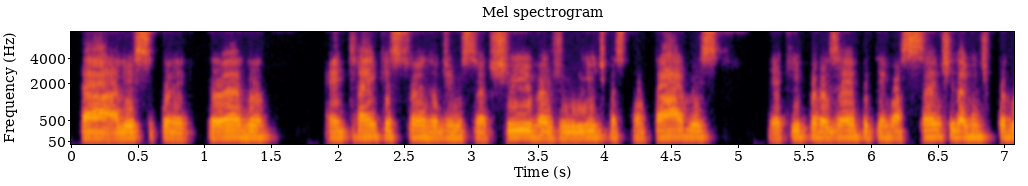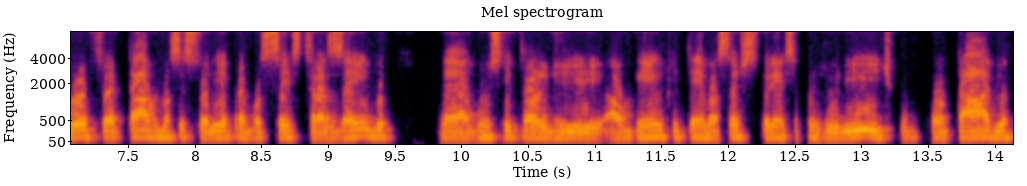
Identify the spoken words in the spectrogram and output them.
estar tá ali se conectando, entrar em questões administrativas, jurídicas, contábeis, e aqui, por exemplo, tem bastante da gente poder ofertar uma assessoria para vocês, trazendo né, algum escritório de alguém que tem bastante experiência com jurídico, contábil,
